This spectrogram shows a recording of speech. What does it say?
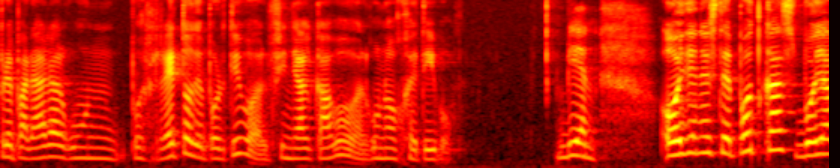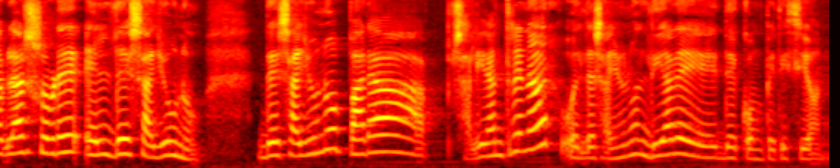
preparar algún pues, reto deportivo, al fin y al cabo, algún objetivo. Bien, hoy en este podcast voy a hablar sobre el desayuno. Desayuno para salir a entrenar o el desayuno el día de, competición.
